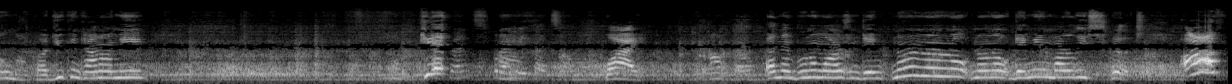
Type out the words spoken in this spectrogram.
Oh my god, you can count on me. Get! Fence, oh. but I hate that song. Why? I don't know. And then Bruno Mars and Dame. No, no, no, no, no, no. Damian Marley Skrillex. Off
